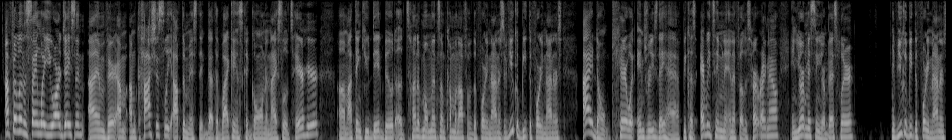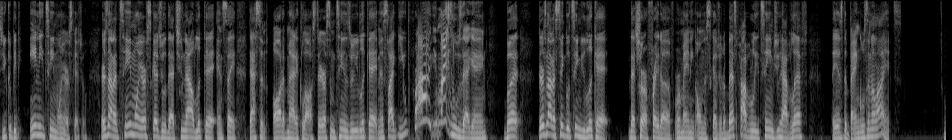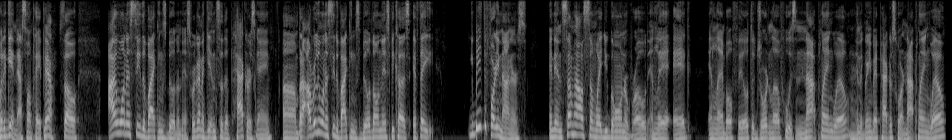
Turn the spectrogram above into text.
I'm feeling the same way you are, Jason. I am very I'm I'm cautiously optimistic that the Vikings could go on a nice little tear here. Um, I think you did build a ton of momentum coming off of the 49ers. If you could beat the 49ers, I don't care what injuries they have because every team in the NFL is hurt right now, and you're missing your best player. If you could beat the 49ers, you could beat any team on your schedule. There's not a team on your schedule that you now look at and say that's an automatic loss. There are some teams where you look at and it's like you probably you might lose that game, but there's not a single team you look at that you're afraid of remaining on the schedule. The best probably teams you have left is the Bengals and the Lions. But again, that's on paper. Yeah. So I want to see the Vikings build on this. We're going to get into the Packers game. Um, but I really want to see the Vikings build on this because if they you beat the 49ers and then somehow some way you go on the road and lay an egg in Lambeau Field to Jordan Love who is not playing well Mm. and the Green Bay Packers who are not playing well.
